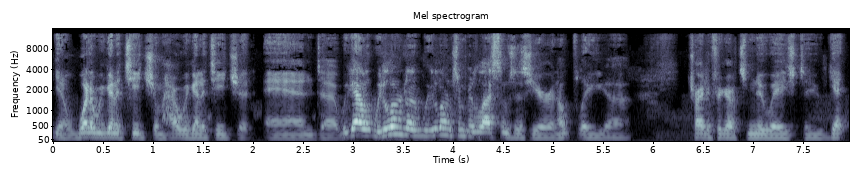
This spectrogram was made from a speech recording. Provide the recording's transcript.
you know, what are we going to teach them? How are we going to teach it? And uh, we got we learned we learned some good lessons this year, and hopefully uh, try to figure out some new ways to get.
